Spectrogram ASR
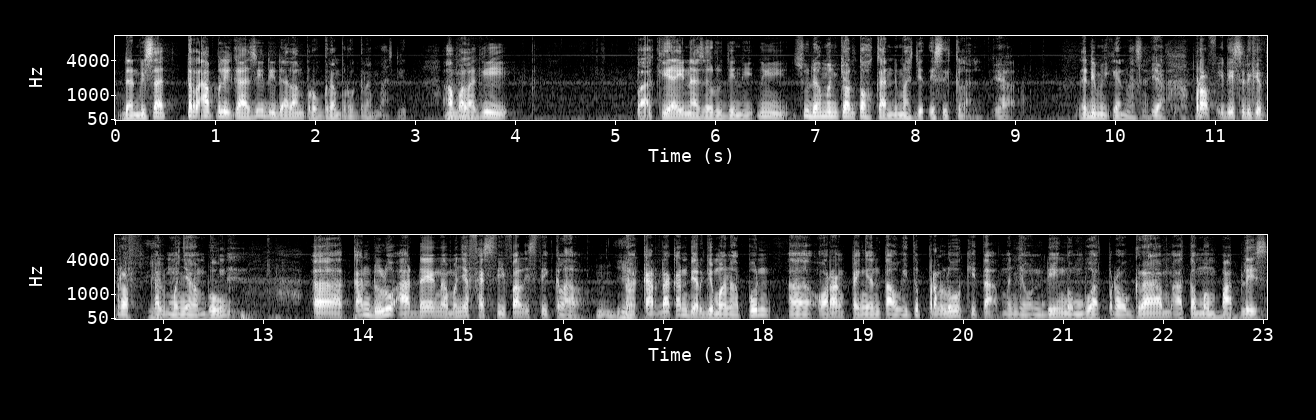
Dan bisa teraplikasi di dalam program-program masjid. Apalagi Pak Kiai Nazaruddin ini sudah mencontohkan di Masjid Istiqlal. Ya. Jadi demikian Mas. Ya, Prof, ini sedikit Prof, kalau menyambung. eh, kan dulu ada yang namanya Festival Istiqlal. Nah, karena kan biar gimana pun eh, orang pengen tahu itu perlu kita menyonding, membuat program atau mempublish.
